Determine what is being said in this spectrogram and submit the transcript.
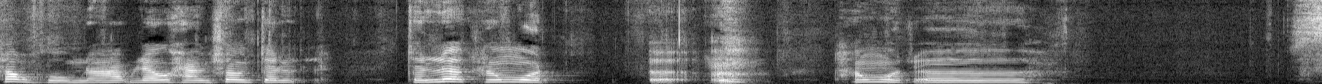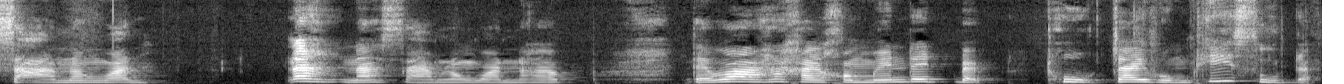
ช่องผมนะครับ แล้วทางช่องจะจะเลือกทั้งหมด เออทั้งหมดเออสามรางวัลนะนะสามรางวัลนะครับ แต่ว่าถ้าใครคอมเมนต์ได้แบบถูกใจผมที่สุดอะ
